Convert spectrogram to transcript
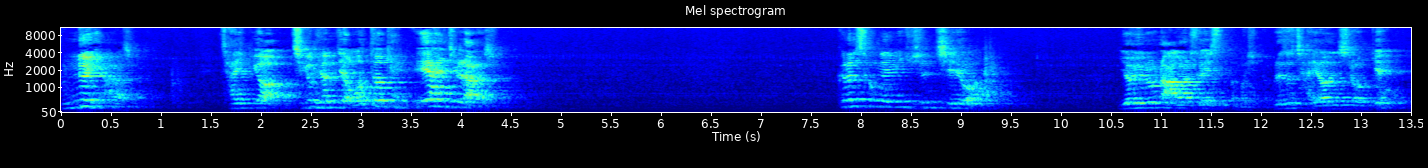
분명히 알았습니다. 자기가 지금 현재 어떻게 해야 할지를 알았습니다. 그런 성령이 주시는 지혜와 여유로 나아갈 수가 있었던 것입니다. 그래서 자연스럽게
